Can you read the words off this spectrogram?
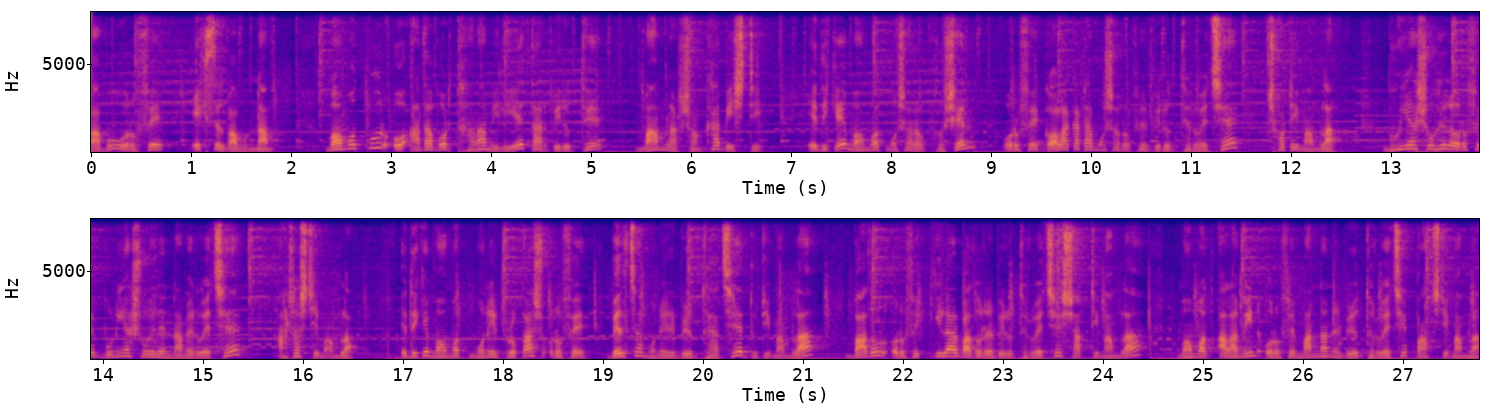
বাবু ওরফে এক্সেল বাবুর নাম। মোহাম্মদপুর ও আদাবর থানা মিলিয়ে তার বিরুদ্ধে মামলার সংখ্যা বিশটি। এদিকে মোহাম্মদ মোশাররফ হোসেন ওরফে গলাকাটা মোশাররফের বিরুদ্ধে রয়েছে ছটি মামলা। ভূঁইয়া সোহেল ওরফে বুনিয়া সোহেলের নামে রয়েছে আঠাশটি মামলা। এদিকে মোহাম্মদ মনির প্রকাশ ওরফে বেলচা মনির বিরুদ্ধে আছে দুটি মামলা। বাদল ওরফে কিলার বাদলের বিরুদ্ধে রয়েছে সাতটি মামলা। মোহাম্মদ আলামিন ওরফে মান্নানের বিরুদ্ধে রয়েছে পাঁচটি মামলা।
